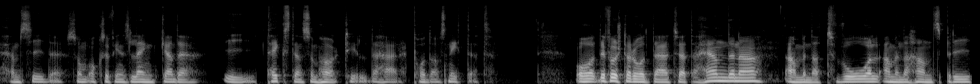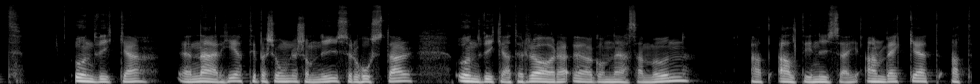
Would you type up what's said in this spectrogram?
hemsidor som också finns länkade i texten som hör till det här poddavsnittet. Och det första rådet är att tvätta händerna, använda tvål, använda handsprit, undvika eh, närhet till personer som nyser och hostar, undvika att röra ögon, näsa, mun, att alltid nysa i armvecket, att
